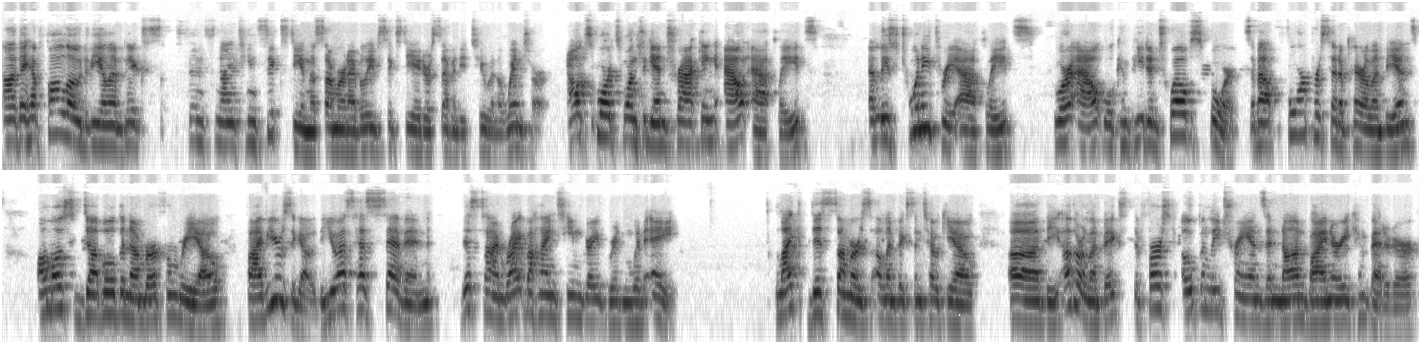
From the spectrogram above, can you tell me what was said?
Uh, they have followed the Olympics since 1960 in the summer, and I believe 68 or 72 in the winter. Outsports once again tracking out athletes. At least 23 athletes who are out will compete in 12 sports. About 4% of Paralympians, almost double the number from Rio five years ago. The US has seven, this time right behind Team Great Britain with eight. Like this summer's Olympics in Tokyo, uh, the other Olympics, the first openly trans and non binary competitor,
